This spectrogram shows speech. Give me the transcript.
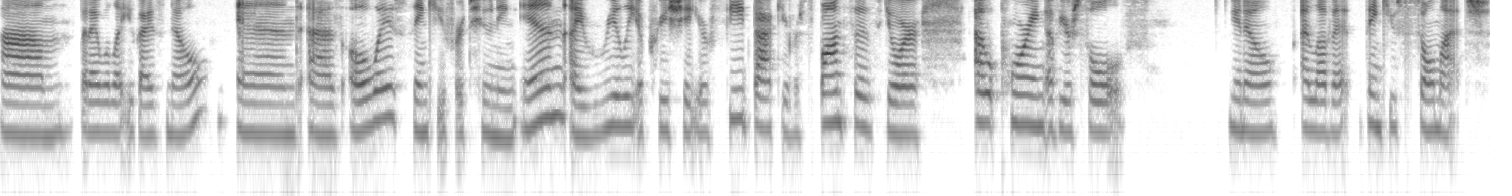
um, but I will let you guys know. And as always, thank you for tuning in. I really appreciate your feedback, your responses, your outpouring of your souls. You know, I love it. Thank you so much.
